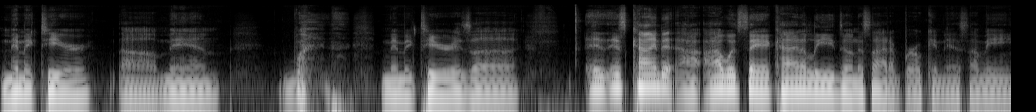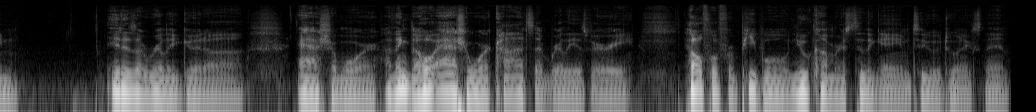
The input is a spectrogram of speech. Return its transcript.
Mimic Tear, uh, man, Mimic Tear is uh, it, it's kind of I, I, would say it kind of leads on the side of brokenness. I mean, it is a really good uh, Ash of War. I think the whole Ash of War concept really is very helpful for people newcomers to the game too, to an extent.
